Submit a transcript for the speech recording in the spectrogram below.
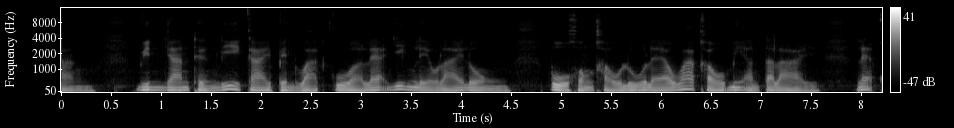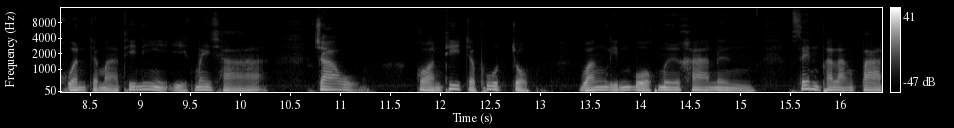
างๆ วิญญาณถึงลี่กลายเป็นหวาดกลัวและยิ่งเลวร้ายลง ปู่ของเขารู้แล้วว่าเขามีอันตราย และควรจะมาที่นี่อีกไม่ช้า เจ้า ก่อนที่จะพูดจบ วังหลินโบกมือคาหนึ่ง เส้นพลังปาน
